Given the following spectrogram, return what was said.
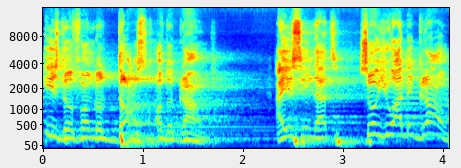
is the from the dust of the ground. Are you seeing that? So you are the ground.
